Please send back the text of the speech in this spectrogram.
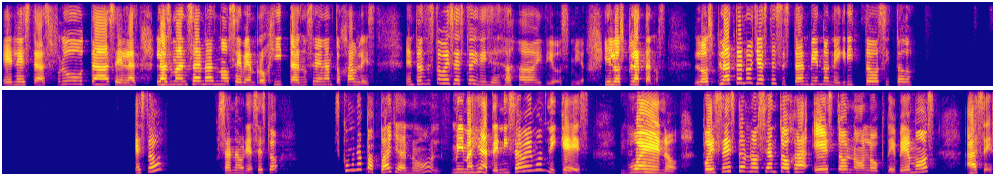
en estas frutas, en las, las manzanas no se ven rojitas, no se ven antojables. Entonces tú ves esto y dices, ay, Dios mío. Y los plátanos. Los plátanos ya hasta se están viendo negritos y todo. ¿Esto? Zanahorias, esto. Es como una papaya, ¿no? Me imagínate, ni sabemos ni qué es. Bueno, pues esto no se antoja, esto no lo debemos hacer.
